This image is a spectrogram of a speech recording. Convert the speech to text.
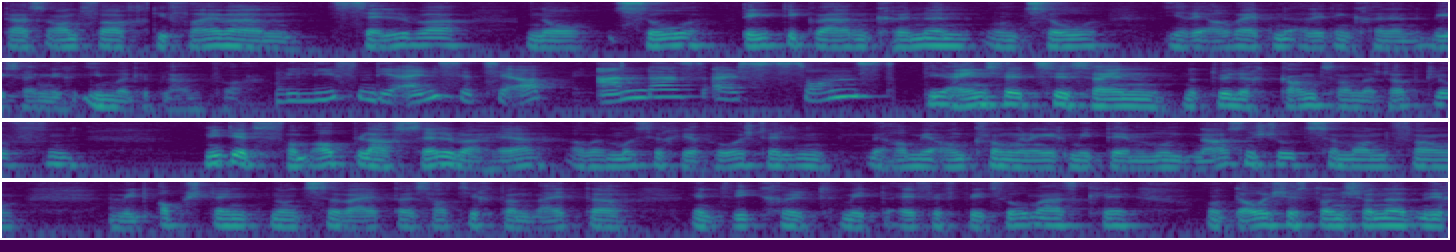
dass einfach die Feuerwehren selber noch so tätig werden können und so ihre Arbeiten erledigen können, wie es eigentlich immer geplant war. Wie liefen die Einsätze ab? Anders als sonst? Die Einsätze sind natürlich ganz anders abgelaufen. Nicht jetzt vom Ablauf selber her, aber man muss sich ja vorstellen, wir haben ja angefangen eigentlich mit dem Mund-Nasenschutz am Anfang, mit Abständen und so weiter. Es hat sich dann weiterentwickelt mit FFP2-Maske und da ist es dann schon ein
